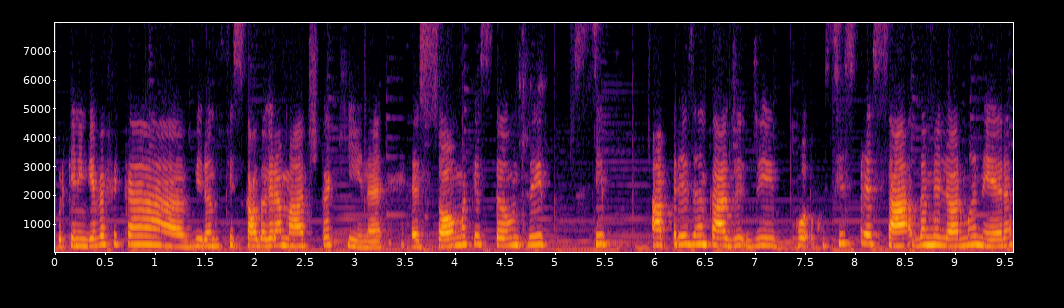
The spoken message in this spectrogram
porque ninguém vai ficar virando fiscal da gramática aqui, né? É só uma questão de se apresentar, de, de se expressar da melhor maneira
